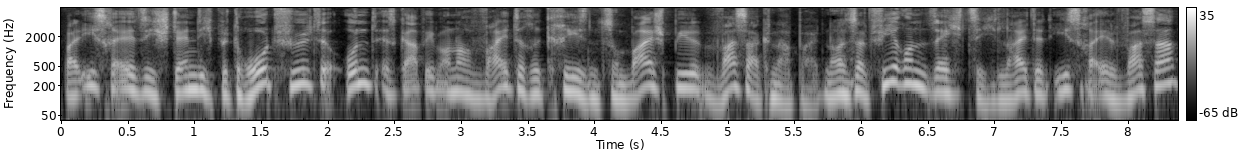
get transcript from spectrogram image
weil Israel sich ständig bedroht fühlte und es gab eben auch noch weitere Krisen, zum Beispiel Wasserknappheit. 1964 leitet Israel Wasser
